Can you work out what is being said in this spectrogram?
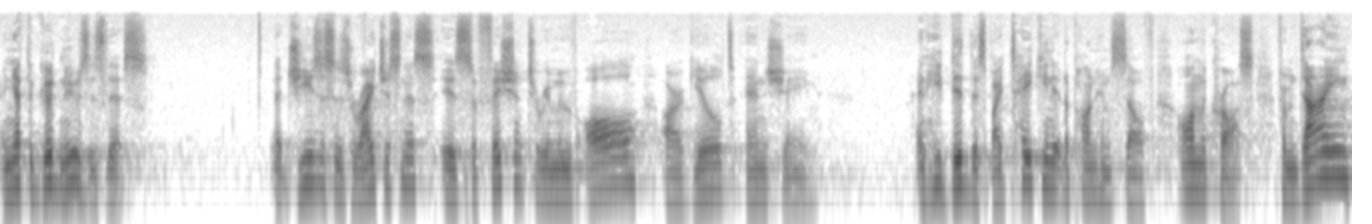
And yet, the good news is this that Jesus' righteousness is sufficient to remove all our guilt and shame. And he did this by taking it upon himself on the cross, from dying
